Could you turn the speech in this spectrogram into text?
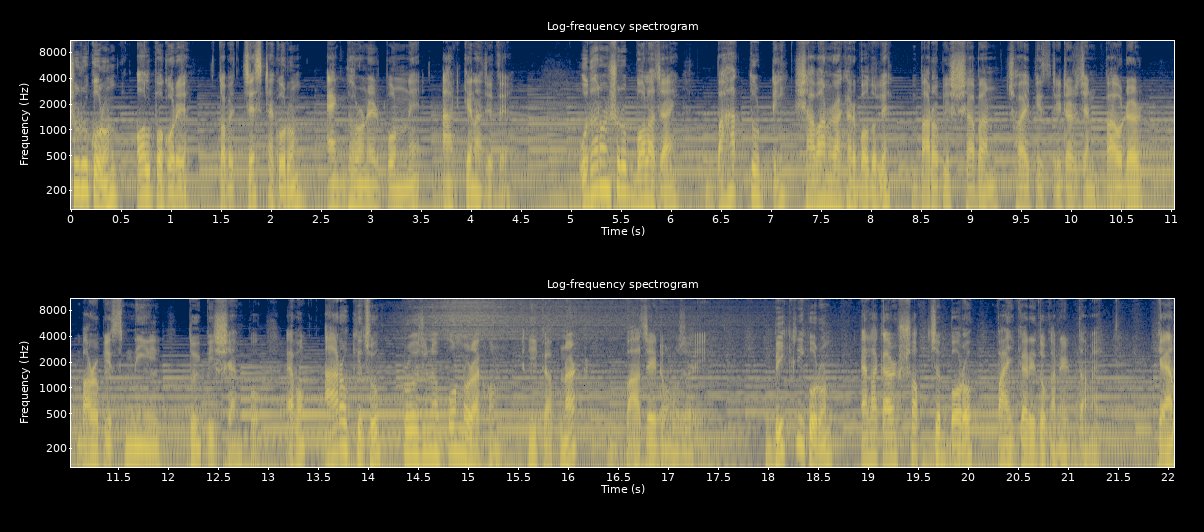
শুরু করুন অল্প করে, তবে চেষ্টা করুন এক ধরনের পণ্যে আটকে না যেতে। উদাহরণস্বরূপ বলা যায়, বাহাত্তরটি সাবান রাখার বদলে বারো পিস সাবান, ছয় পিস ডিটারজেন্ট পাউডার, বারো পিস নীল, দুই পিস শ্যাম্পু এবং আরও কিছু প্রয়োজনীয় পণ্য রাখুন ঠিক আপনার বাজেট অনুযায়ী। বিক্রি করুন এলাকার সবচেয়ে বড় পাইকারি দোকানের দামে। কেন?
